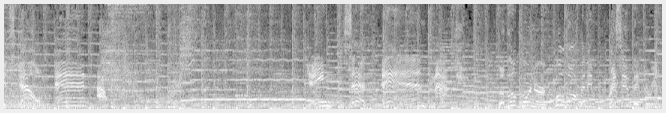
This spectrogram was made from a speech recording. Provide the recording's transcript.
It's down and out. Game, set, and match. The blue corner pulled off an impressive victory.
